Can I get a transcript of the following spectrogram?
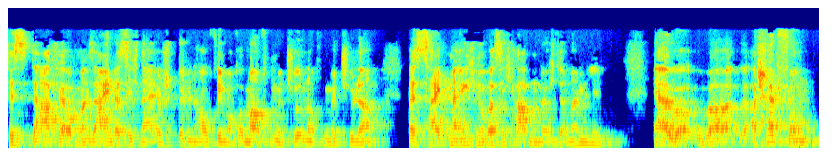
das darf ja auch mal sein, dass ich neidisch bin, auf wem auch immer, auf eine Mitschülerin, auf einen Mitschüler, weil es zeigt mir eigentlich nur, was ich haben möchte in meinem Leben. Ja, über, über Erschöpfung.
